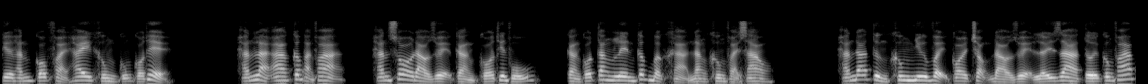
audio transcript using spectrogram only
kia hắn có phải hay không cũng có thể. Hắn là A cấp hẳn phạ, hắn so Đào Duệ càng có thiên phú, càng có tăng lên cấp bậc khả năng không phải sao. Hắn đã từng không như vậy coi trọng Đào Duệ lấy ra tới công pháp,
